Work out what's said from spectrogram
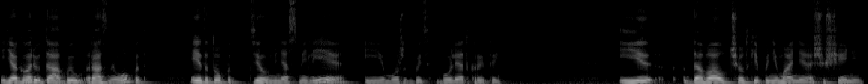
И я говорю, да, был разный опыт, и этот опыт делал меня смелее и, может быть, более открытой. И давал четкие понимания ощущений,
